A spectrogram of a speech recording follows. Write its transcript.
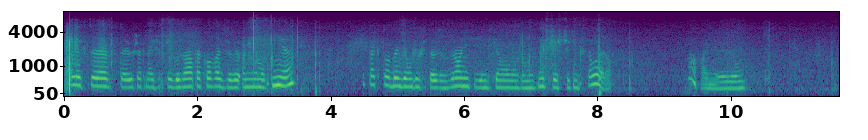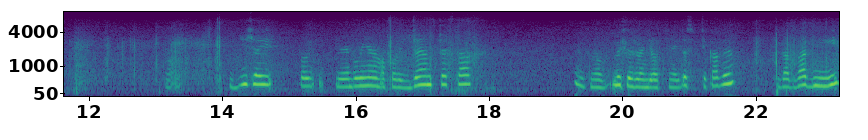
ale chcę tutaj już jak najszybciej go zaatakować, żeby on nie mógł mnie. I tak to będzie musiał się cały czas bronić i dzięki temu może mu zniszczyć jeszcze King Towera. No fajnie by było. No. Dzisiaj e, powinienem otworzyć Giant Chesta. No, myślę, że będzie odcinek dosyć ciekawy. Za dwa dni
